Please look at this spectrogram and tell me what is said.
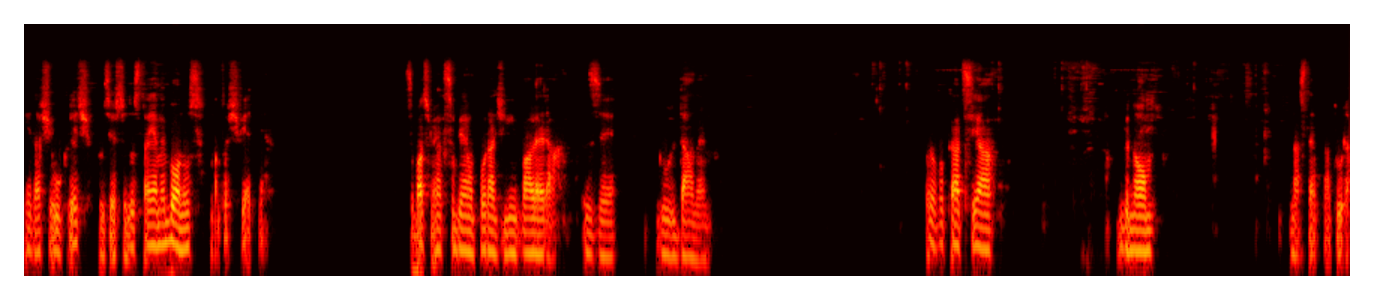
Nie da się ukryć. Plus jeszcze dostajemy bonus. No to świetnie. Zobaczmy, jak sobie poradzi Valera z Guldanem. Prowokacja, gnom, następna tura.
